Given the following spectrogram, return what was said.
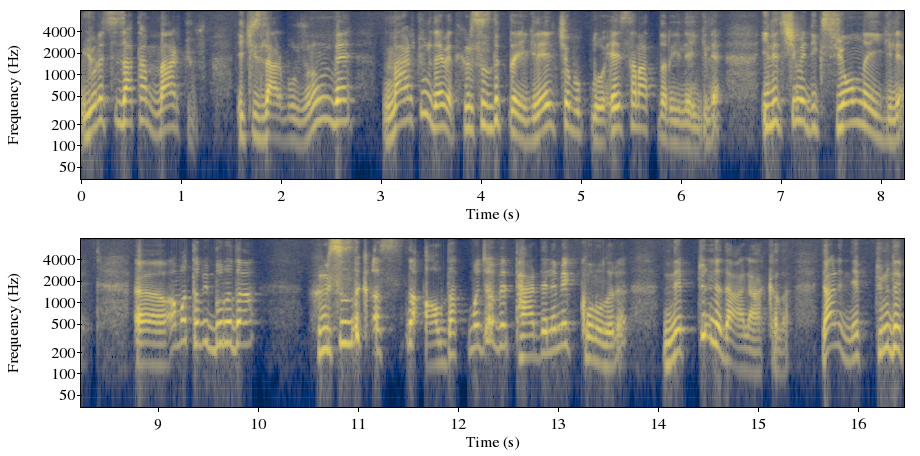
yöneticisi zaten Merkür. İkizler Burcu'nun ve Merkür de evet hırsızlıkla ilgili, el çabukluğu, el sanatları ile ilgili, iletişim ve diksiyonla ilgili. Ee, ama tabii burada hırsızlık aslında aldatmaca ve perdelemek konuları Neptün'le de alakalı. Yani Neptün'ü de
